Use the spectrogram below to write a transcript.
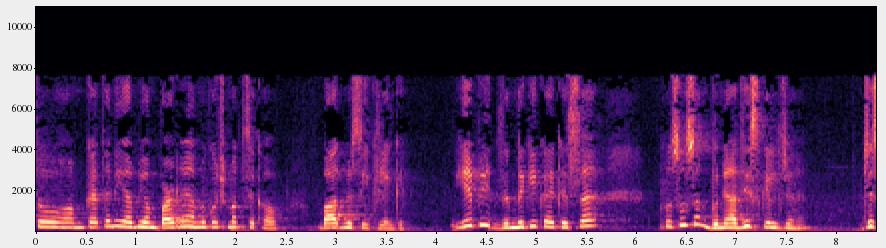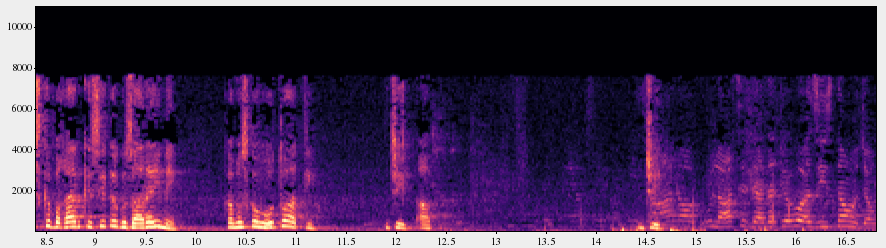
تو ہم کہتے نہیں، ابھی ہم پڑھ رہے ہیں، ہمیں کچھ مت سکھاؤ، بعد میں سیکھ لیں گے۔ یہ بھی زندگی کا ایک حصہ ہے، خصوصاً بنیادی اسکل جو ہے جس کے بغیر کسی کا گزارا ہی نہیں۔ کم از کم وہ تو آتی جی آپ۔ جی۔ اولاد سے زیادہ جو وہ عزیز نہ ہو جاؤں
